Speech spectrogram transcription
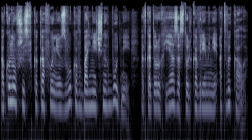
окунувшись в какофонию звуков больничных будней, от которых я за столько времени отвыкала.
